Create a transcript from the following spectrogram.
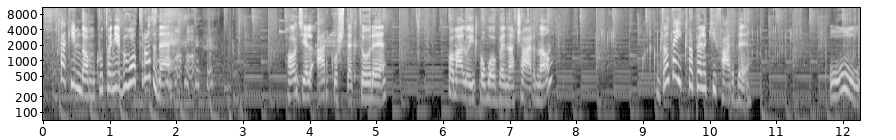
W takim domku to nie było trudne. Podziel arkusz tektury. Pomaluj połowę na czarno. Dodaj kropelki farby. Uuu,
